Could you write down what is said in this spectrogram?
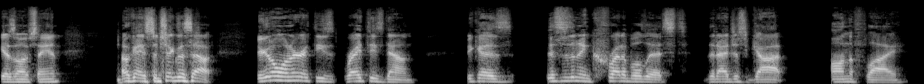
You guys know what I'm saying? Okay, so check this out. You're gonna want to write these write these down because this is an incredible list that I just got on the fly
